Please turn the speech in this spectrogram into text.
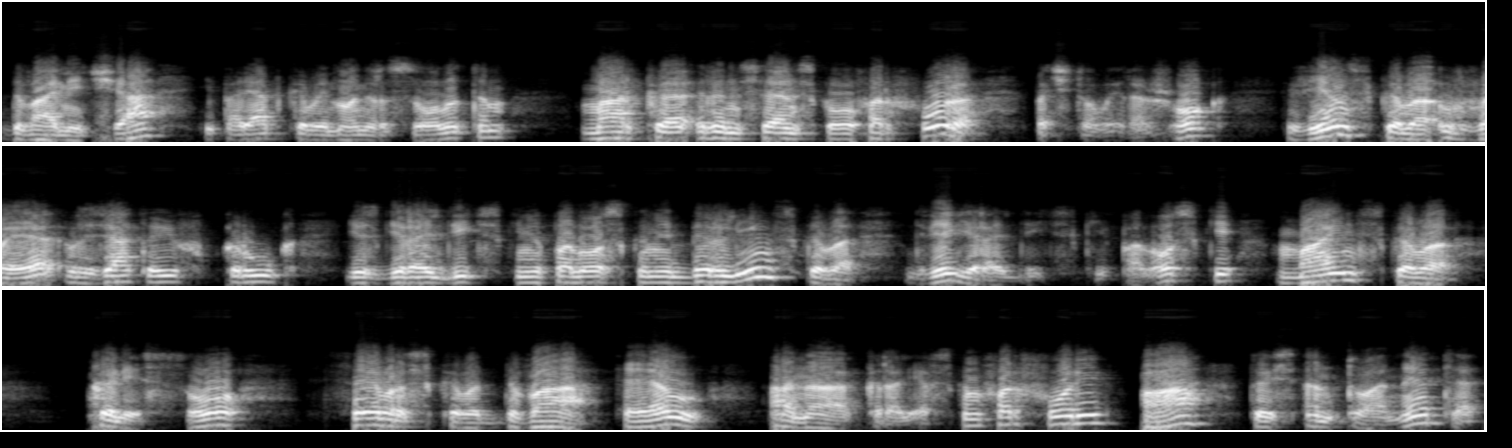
два меча и порядковый номер золотом, марка венсенского фарфора, почтовый рожок, венского В, взятые в круг и с геральдическими полосками, берлинского две геральдические полоски, майнского колесо, северского 2Л, а на королевском фарфоре А, то есть Антуанетта,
